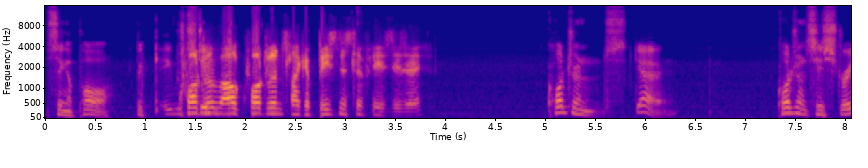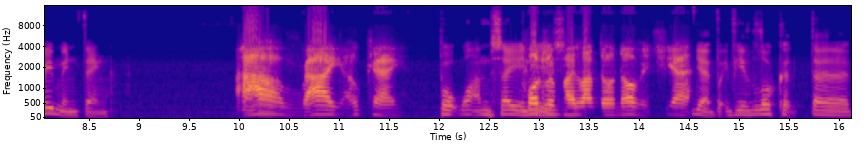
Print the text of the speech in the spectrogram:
Singapore. Bec- It was Quadrant, still- all quadrants like a business of his, is it? Quadrants. Yeah, quadrants his streaming thing. Ah, right. Okay. But what I'm saying Quadrant is, by Lando Norris. Yeah. yeah. But if you look at the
